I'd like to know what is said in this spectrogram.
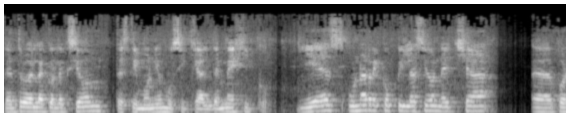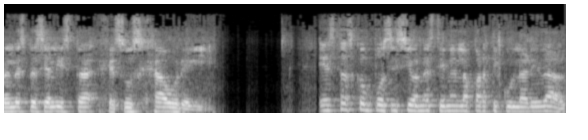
dentro de la colección Testimonio Musical de México, y es una recopilación hecha eh, por el especialista Jesús Jauregui. Estas composiciones tienen la particularidad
